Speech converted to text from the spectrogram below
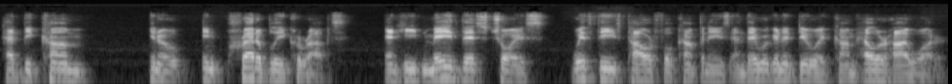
had become, you know, incredibly corrupt. And he'd made this choice with these powerful companies, and they were going to do it come hell or high water.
